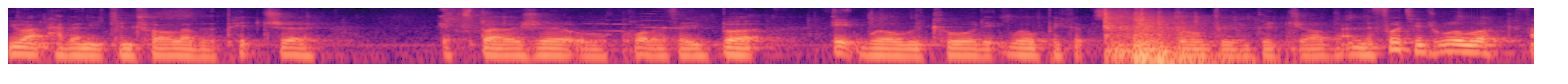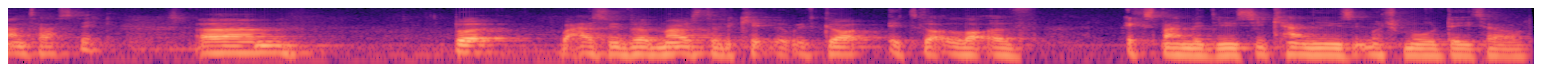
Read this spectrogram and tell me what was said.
You won't have any control over the picture, exposure or quality, but it will record, it will pick up something, it will do a good job, and the footage will look fantastic. Um, but, but as with the, most of the kit that we've got, it's got a lot of expanded use. You can use it much more detailed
